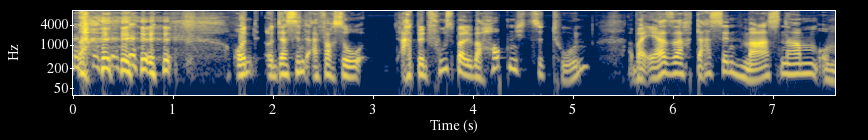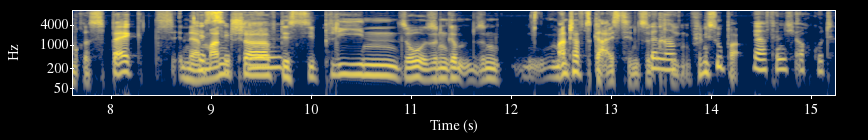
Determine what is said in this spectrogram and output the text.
und, und das sind einfach so hat mit Fußball überhaupt nichts zu tun, aber er sagt, das sind Maßnahmen um Respekt in der Disziplin. Mannschaft, Disziplin, so, so, ein, so einen Mannschaftsgeist hinzukriegen. Genau. Finde ich super. Ja, finde ich auch gut.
